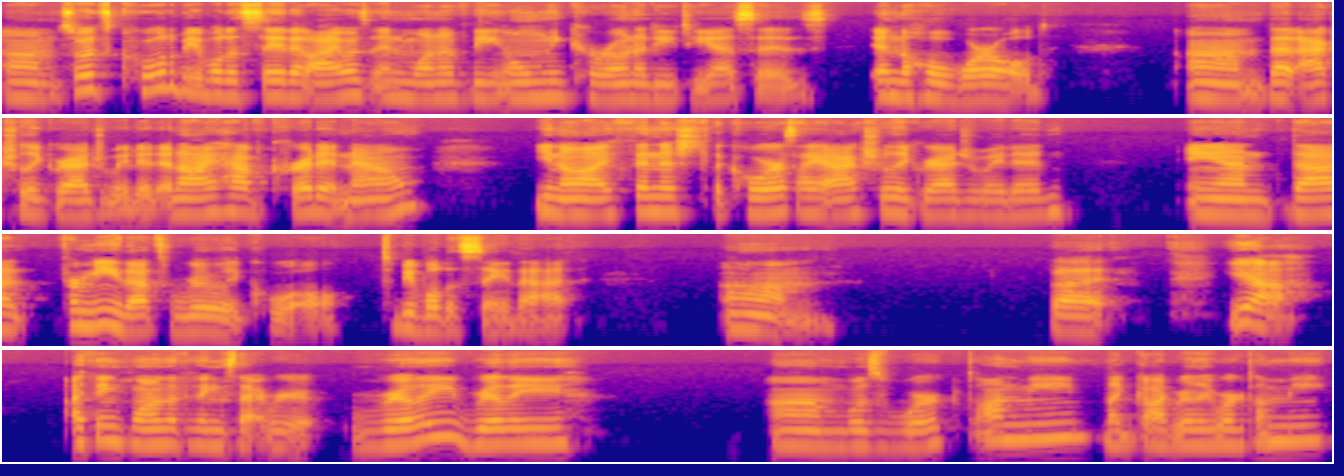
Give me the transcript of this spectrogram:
Um, so it's cool to be able to say that I was in one of the only Corona DTSs in the whole world um, that actually graduated. And I have credit now. You know, I finished the course, I actually graduated. And that, for me, that's really cool to be able to say that. Um, but yeah, I think one of the things that re- really, really um, was worked on me, like God really worked on me,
